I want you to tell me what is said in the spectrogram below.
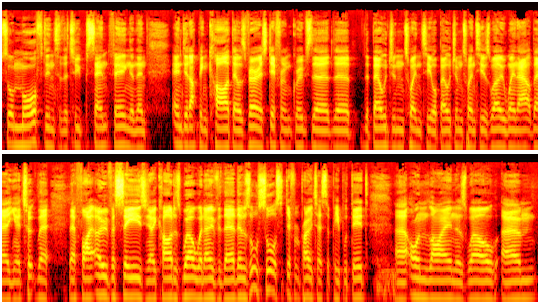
sort of morphed into the two percent thing, and then ended up in card. There was various different groups, the the the Belgian twenty or Belgium twenty as well, who went out there. You know, took their their fight overseas. You know, card as well went over there. There was all sorts of different protests that people did uh, online as well. Um,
